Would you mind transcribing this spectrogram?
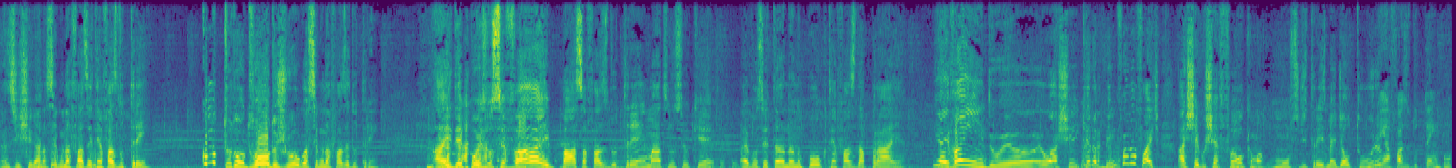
Antes de chegar na segunda fase, aí tem a fase do trem. Como todo, todo jogo, a segunda fase é do trem. Aí depois você vai, passa a fase do trem, mata não sei o que. Aí você tá andando um pouco, tem a fase da praia. E aí vai indo. Eu, eu achei que era bem Final Fight. Aí chega o chefão, que é uma- um monstro de 3 metros de altura. Tem a fase do templo.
